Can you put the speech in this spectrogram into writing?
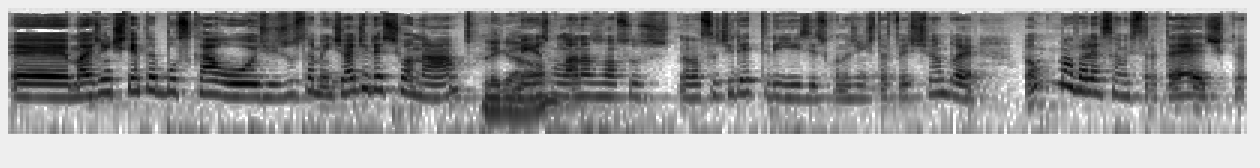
É, mas a gente tenta buscar hoje, justamente, já direcionar, Legal. mesmo lá nas, nossos, nas nossas diretrizes, quando a gente está fechando, é vamos para uma avaliação estratégica,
